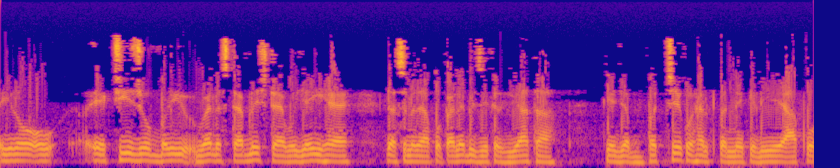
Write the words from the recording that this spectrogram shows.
یو نو ایک چیز جو بڑی ویل اسٹیبلشڈ ہے وہ یہی ہے، جیسے میں نے آپ کو پہلے بھی ذکر کیا تھا کہ جب بچے کو ہیلپ کرنے کے لیے آپ کو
